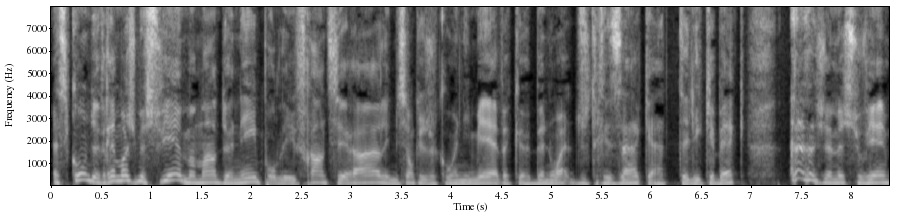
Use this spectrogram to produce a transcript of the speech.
Est-ce qu'on devrait, moi je me souviens à un moment donné pour les francs-tireurs, l'émission que je co-animais avec euh, Benoît Dutrisac à Télé-Québec, je me souviens,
